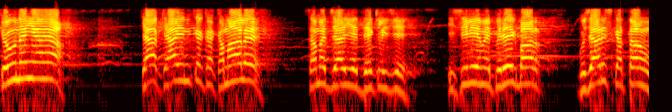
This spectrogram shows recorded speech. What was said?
क्यों नहीं आया? क्या क्या इनका कमाल है? समझ जाइए, देख लीजिए। इसीलिए मैं फिर एक बार गुजारिश करता हूँ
